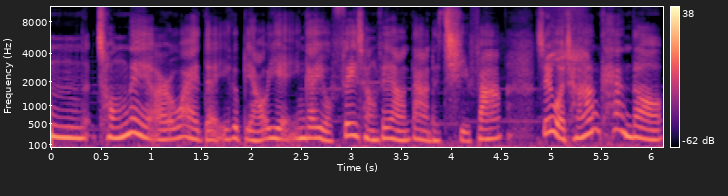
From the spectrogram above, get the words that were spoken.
嗯，从内而外的一个表演，应该有非常非常大的启发。所以我常常看到，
